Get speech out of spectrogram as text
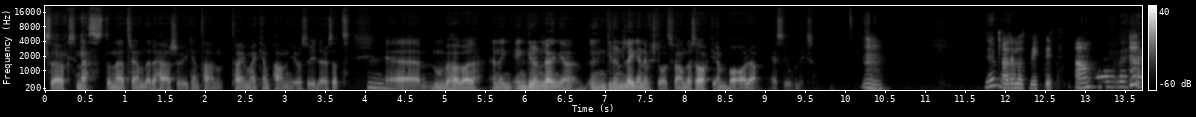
söks mest och när trendar det här så vi kan tajma kampanjer och så vidare. Så att, mm. eh, man behöver en, en, grundläggande, en grundläggande förståelse för andra saker än bara SEO. Liksom. Mm. Det. Ja, det låter viktigt. Ja. Ja.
